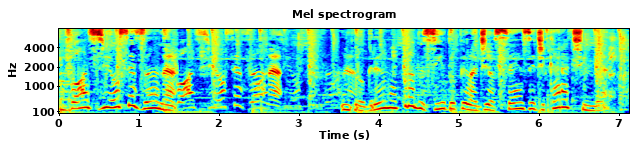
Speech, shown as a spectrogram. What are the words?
Voz Diocesana. Voz Diocesana. Um programa produzido pela Diocese de Caratinga.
